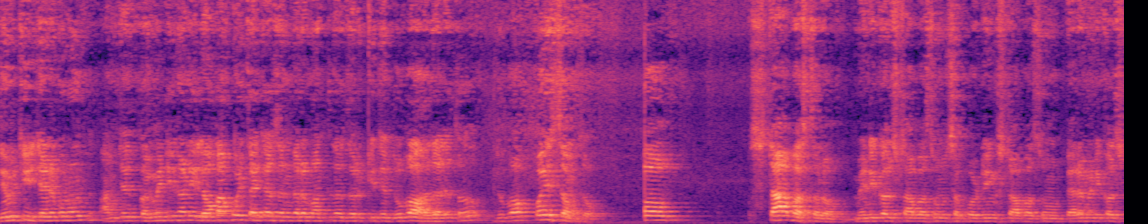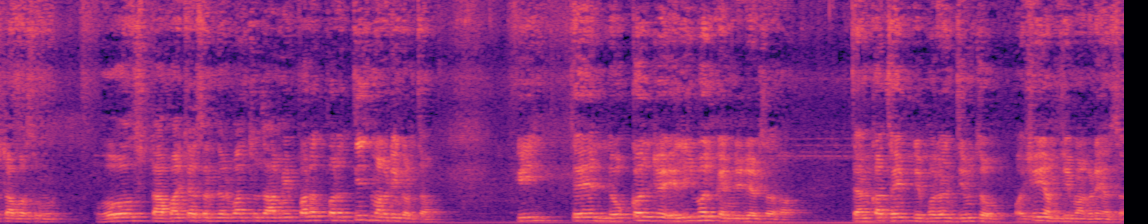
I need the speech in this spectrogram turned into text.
दिवची जेणे करून आमच्या कमिटीक आनी लोकांकूय त्याच्या संदर्भांतलो जर कितें दुबाव आहा जाल्यार तो दुबाव पयस जावचो तो स्टाफ आसतलो मेडिकल स्टाफ आसूं सपोर्टिंग स्टाफ आसूं पॅरामेडिकल स्टाफ आसूं हो स्टाफाच्या संदर्भात सुद्धा आम्ही परत परत तीच मागणी करता की ते लोकल जे एलिजिबल कॅन्डिडेट्स आसा तांकां थंय प्रिफरन्स दिवचो अशी आमची मागणी आसा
